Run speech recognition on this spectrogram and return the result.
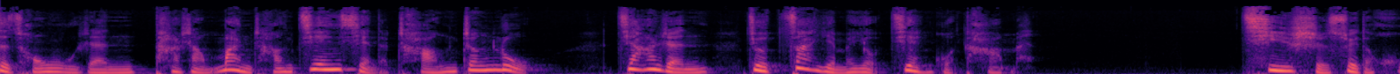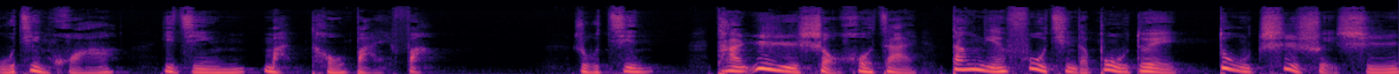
自从五人踏上漫长艰险的长征路，家人就再也没有见过他们。七十岁的胡静华已经满头白发。如今，他日日守候在当年父亲的部队渡赤水时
